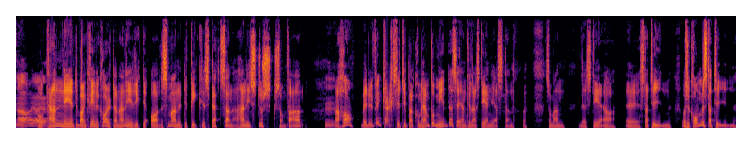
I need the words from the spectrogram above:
Ja, ja, ja. Och han är ju inte bara en kvinnokarl utan han är ju en riktig adelsman ute i fickespetsarna. Han är stursk som fan. Mm. Jaha, vad är du för en kaxig typ? Kom hem på middag, säger han till den här stengästen. Som han, eller sten, ja, eh, statyn. Och så kommer statyn.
